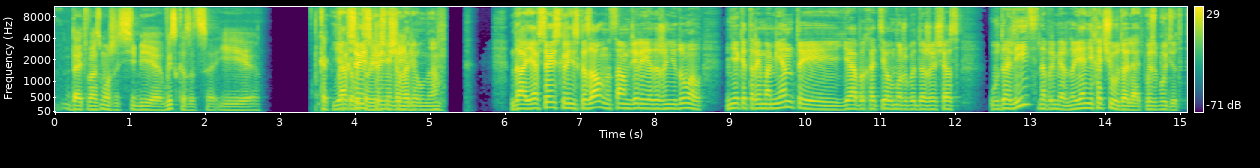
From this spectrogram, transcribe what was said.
дать возможность себе высказаться и как я все искренне ощущения? говорил, да. Да, я все искренне сказал. На самом деле я даже не думал. Некоторые моменты я бы хотел, может быть, даже сейчас удалить, например, но я не хочу удалять, пусть будет.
